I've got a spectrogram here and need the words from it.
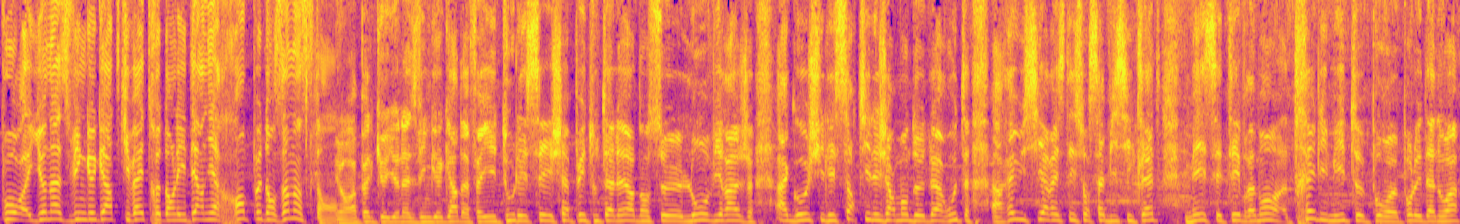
pour Jonas Vingegaard qui va être dans les dernières rampes dans un instant. Et on rappelle que Jonas Vingegaard a failli tout laisser échapper tout à l'heure dans ce long virage à gauche. Il est sorti légèrement de la route, a réussi à rester sur sa bicyclette, mais c'était vraiment très limite pour, pour le Danois,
